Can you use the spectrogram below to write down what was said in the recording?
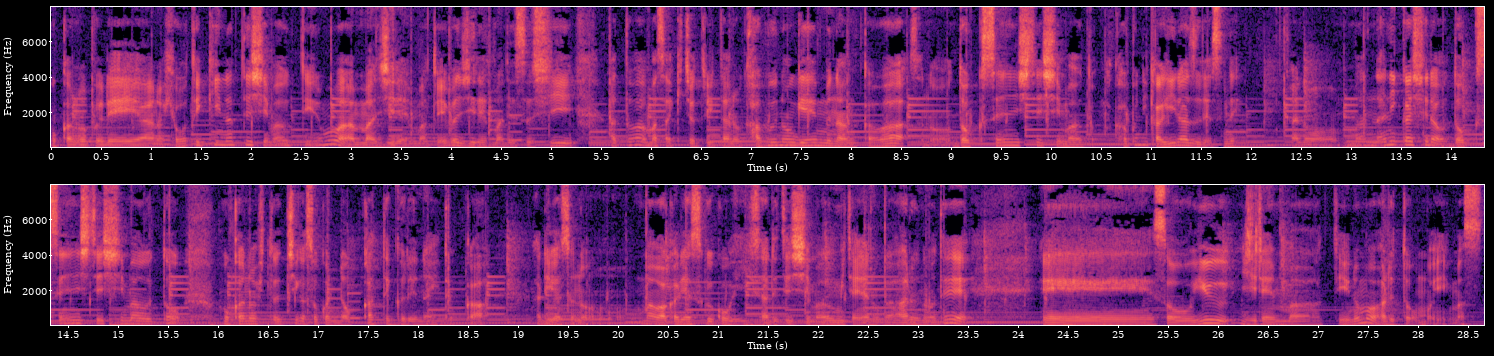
他のプレイヤーの標的になってしまうっていうのも、まあ、ジレンマ。といえばジレンマですしあとはまあさっきちょっと言ったあの株のゲームなんかはその独占してしまうと。株に限らずですね。あの、まあ、何かしらを独占してしまうと他の人たちがそこに乗っかってくれないとかあるいはその、まあ、分かりやすく攻撃されてしまうみたいなのがあるので、えー、そういうジレンマっていうのもあると思います。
